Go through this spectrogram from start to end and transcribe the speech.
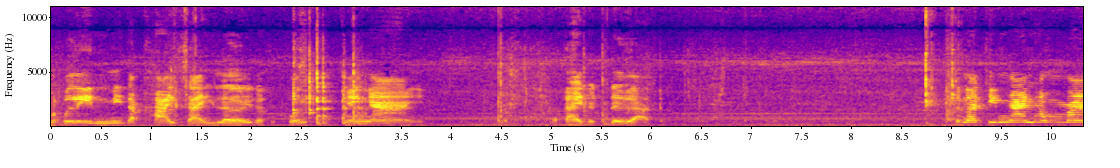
มะกรูดมีตะไคร้ใส่เลยนะทุกคนง่ายๆแล้วก็ให้เดือด ๆขณะทีมงานทำมา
